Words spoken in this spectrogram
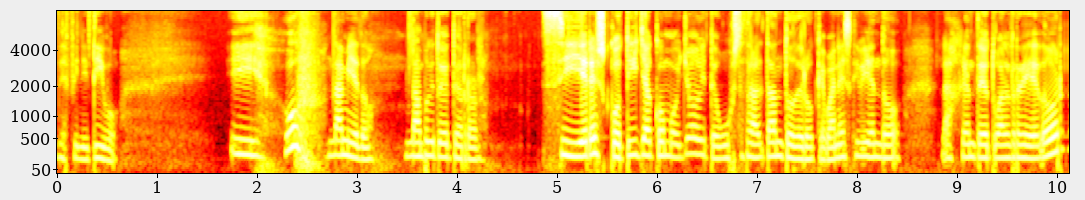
definitivo. Y, uff, da miedo, da un poquito de terror. Si eres cotilla como yo y te gusta estar al tanto de lo que van escribiendo la gente de tu alrededor,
